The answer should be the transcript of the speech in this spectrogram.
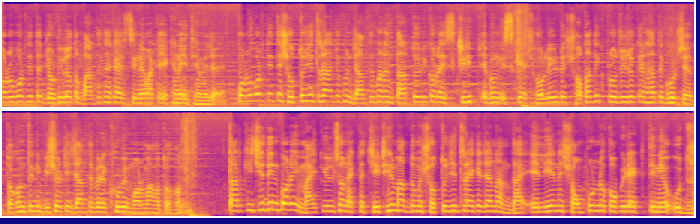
পরবর্তীতে জটিলতা বাড়তে থাকায় সিনেমাটি এখানেই থেমে যায়। পরবর্তীতে সত্যজিৎ রায় যখন জানতে পারেন তার তৈরি করা স্ক্রিপ্ট এবং স্কেচ হলিউডের শতাধিক প্রযোজকের হাতে ঘুরছে, তখন তিনি বিষয়টি জানতে পেরে খুবই মর্মাহত হন। তার কিছুদিন পরেই মাইক উইলসন একটা চিঠির মাধ্যমে সত্যজিৎ রায়কে জানান, দ্য এলিয়েনের সম্পূর্ণ কপিরাইট তিনি উদ্র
